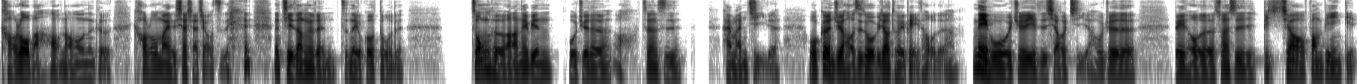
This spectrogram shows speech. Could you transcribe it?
烤肉吧，哦，然后那个烤肉卖的下下饺子，那结账的人真的有够多的。综合啊那边，我觉得哦，真的是还蛮挤的。我个人觉得好事多比较推北投的，内湖我觉得也是小挤啊。我觉得北投的算是比较方便一点，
